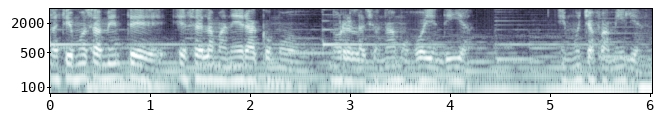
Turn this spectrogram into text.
Lastimosamente esa es la manera como nos relacionamos hoy en día en muchas familias,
